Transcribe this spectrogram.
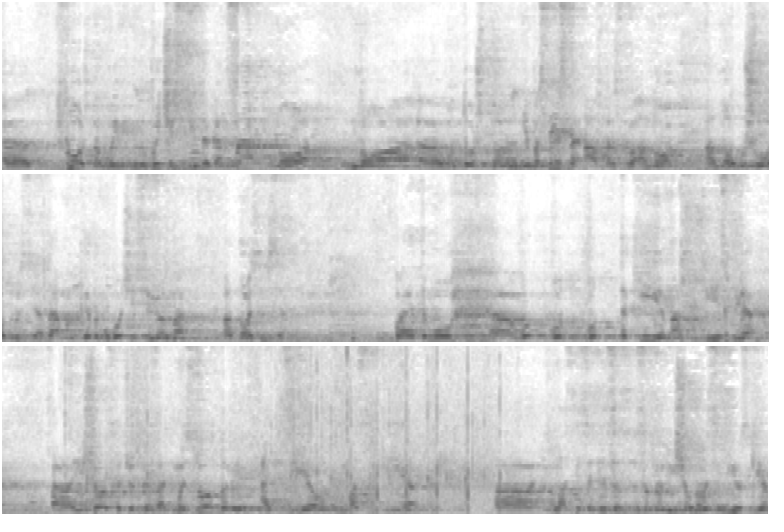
э, сложно вы, вычистить до конца, но, но э, вот то, что непосредственное авторство, оно, оно ушло, друзья. Да, мы к этому очень серьезно относимся. Поэтому э, вот, вот, вот такие наши действия. Э, еще раз хочу сказать, мы создали отдел в Москве, и у нас есть один сотрудник еще в Новосибирске,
